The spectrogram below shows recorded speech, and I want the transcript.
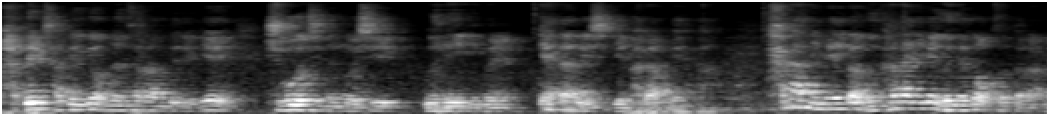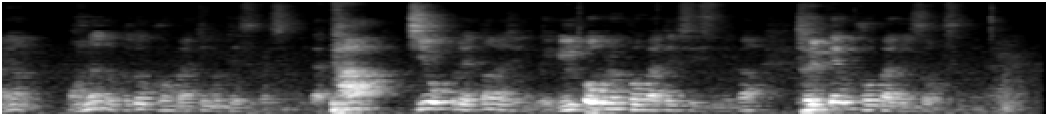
받을 자격이 없는 사람들에게 주어지는 것이 은혜임을 깨달으시기 바랍니다. 하나님의, 하나님의 은혜가 없었더라면 어느 누구도 구원받지 못했을 것입니다. 다 지옥불에 떨어지는 거예요. 율법으로 구원받을 수 있습니까? 절대로 구원받을 수 없습니다.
